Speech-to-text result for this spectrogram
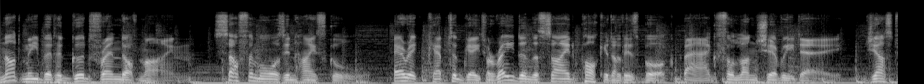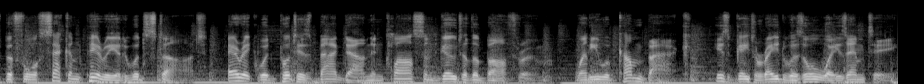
Not me but a good friend of mine. Sophomores in high school. Eric kept a Gatorade in the side pocket of his book bag for lunch every day. Just before second period would start, Eric would put his bag down in class and go to the bathroom. When he would come back, his Gatorade was always empty.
